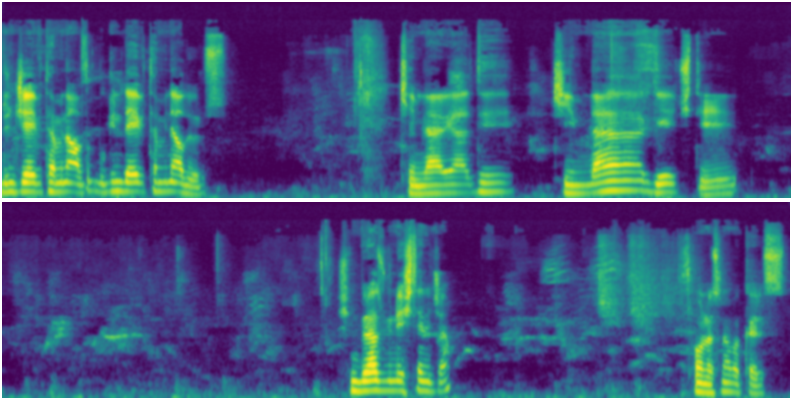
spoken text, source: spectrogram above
Dün C vitamini aldık. Bugün D vitamini alıyoruz. Kimler geldi? Kimler geçti? Şimdi biraz güneşleneceğim. Sonrasına bakarız.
